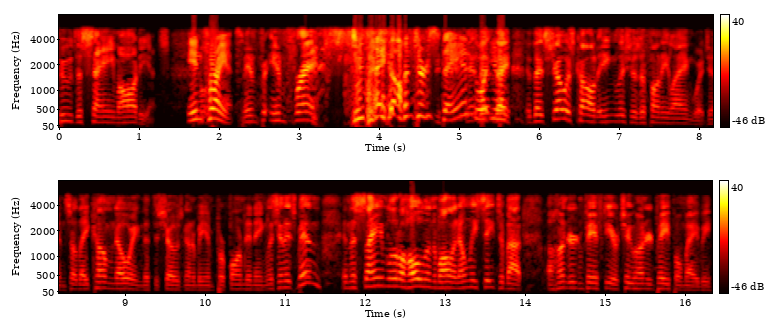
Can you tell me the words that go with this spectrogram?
to the same audience. In Well, France. In in France. Do they understand what you're... they- the show is called English is a Funny Language, and so they come knowing that the show is going to be performed in English. And it's been in the same little hole in the wall. It only seats about 150 or 200 people, maybe.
